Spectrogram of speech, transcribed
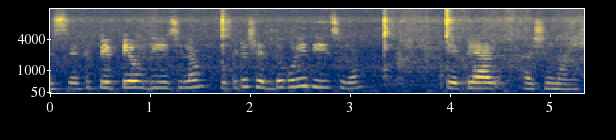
এসছে। একটু পেঁপেও দিয়েছিলাম, পেঁপেটা সেদ্ধ করেই দিয়েছিলাম। পেঁপে আর খাসির মাংস।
